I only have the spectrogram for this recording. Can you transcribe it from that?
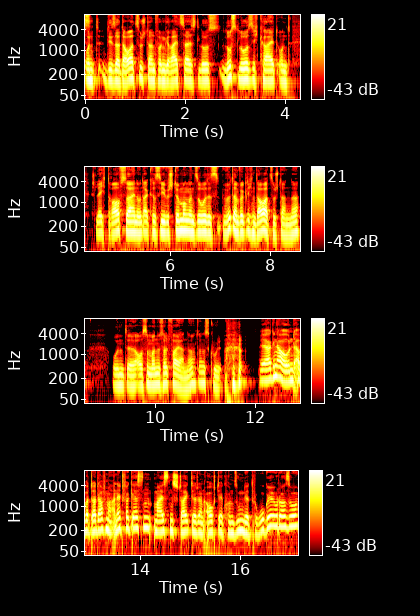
Und dieser Dauerzustand von Gereiztheit, Lust, Lustlosigkeit und schlecht drauf sein und aggressive Stimmung und so, das wird dann wirklich ein Dauerzustand, ne? Und äh, außer man ist halt feiern, ne? Dann ist cool. ja, genau. Und aber da darf man auch nicht vergessen, meistens steigt ja dann auch der Konsum der Droge oder so.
